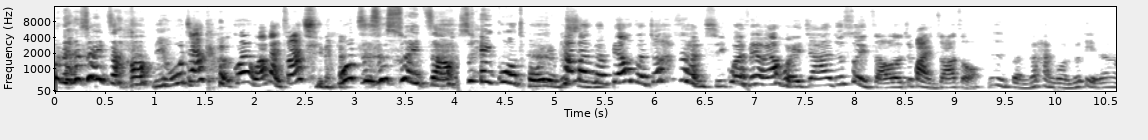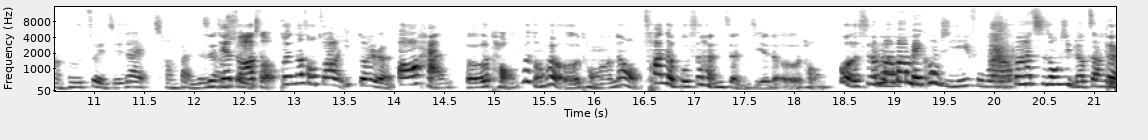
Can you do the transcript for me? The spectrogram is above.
不能睡着，你无家可归，我要把你抓起来。我只是睡着，睡过头也不行。他们的标准就是很奇怪，没有要回家就睡着了，就把你抓走。日本跟韩国很多地铁站喝醉，直接在。长板凳直接抓走，所以那时候抓了一堆人，包含儿童。为什么会有儿童呢？那种穿的不是很整洁的儿童，或者是妈妈没空洗衣服啊，不然他吃东西比较脏。对，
